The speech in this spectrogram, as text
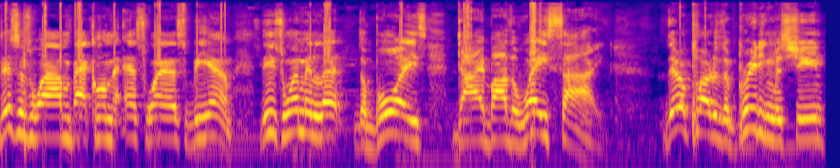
This is why I'm back on the SYSBM. These women let the boys die by the wayside. They're part of the breeding machine,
